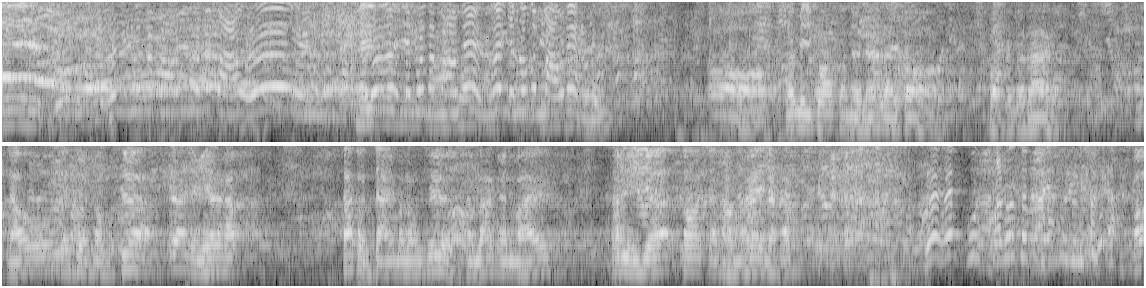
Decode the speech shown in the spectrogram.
นี่เฮ้ยอย่าลืมกระเป๋าอย่าลืมกระเป๋าเฮ้ยเฮ้ยอย่าลืมกระเป๋าเด้เฮ้ยอย่าลืมกระเป๋าเด้ผม ถ้ามีข้อเสนอแนะอะไรก็บอกกันมาได้ แล้วในส่วนของเสื้อเสื้ออย่างนี้ยนะครับ ถ้าสนใจมาลงชื่อชำระเงินไว้ ถ้ามีเยอะก็จะทำให้นะครับเฮ้ยเฮ้ยพูดความรู้สึกให้พูดถึงก็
